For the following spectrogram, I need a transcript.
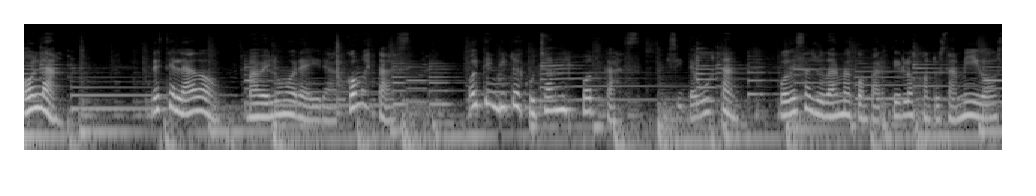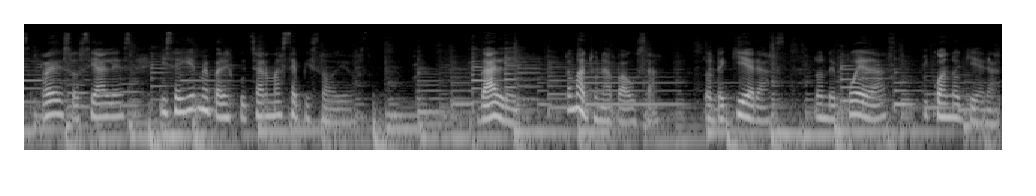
Hola, de este lado, Mabelú Moreira, ¿cómo estás? Hoy te invito a escuchar mis podcasts y si te gustan, podés ayudarme a compartirlos con tus amigos, redes sociales y seguirme para escuchar más episodios. Dale, tómate una pausa, donde quieras, donde puedas y cuando quieras.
